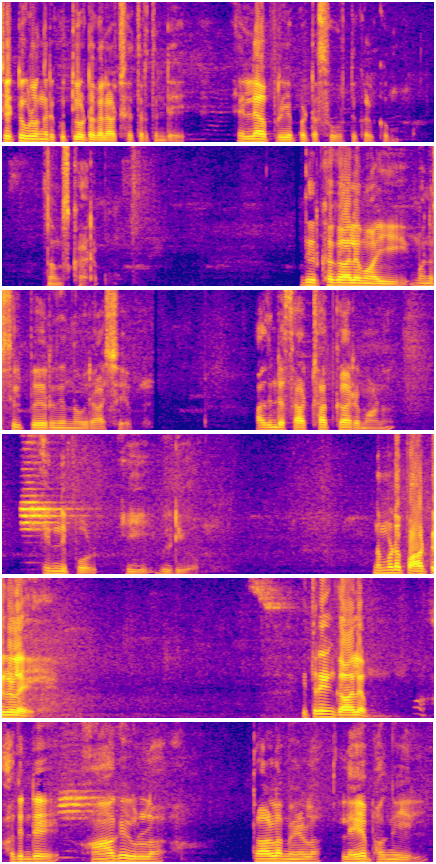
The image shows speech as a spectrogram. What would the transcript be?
ചെട്ടുകുളങ്ങര കുത്തിയോട്ട കലാക്ഷേത്രത്തിന്റെ എല്ലാ പ്രിയപ്പെട്ട സുഹൃത്തുക്കൾക്കും നമസ്കാരം. ദീർഘകാലമായി മനസ്സിൽ പേറി നിന്ന ഒരാശയം. അതിന്റെ സാക്ഷാത്കാരമാണ് ഇന്നിപ്പോൾ ഈ വീഡിയോ. നമ്മുടെ പാട്ടുകളെ ഇത്രയും കാലം അതിന്റെ ആകെയുള്ള താളമേള ലയഭംഗിയിൽ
